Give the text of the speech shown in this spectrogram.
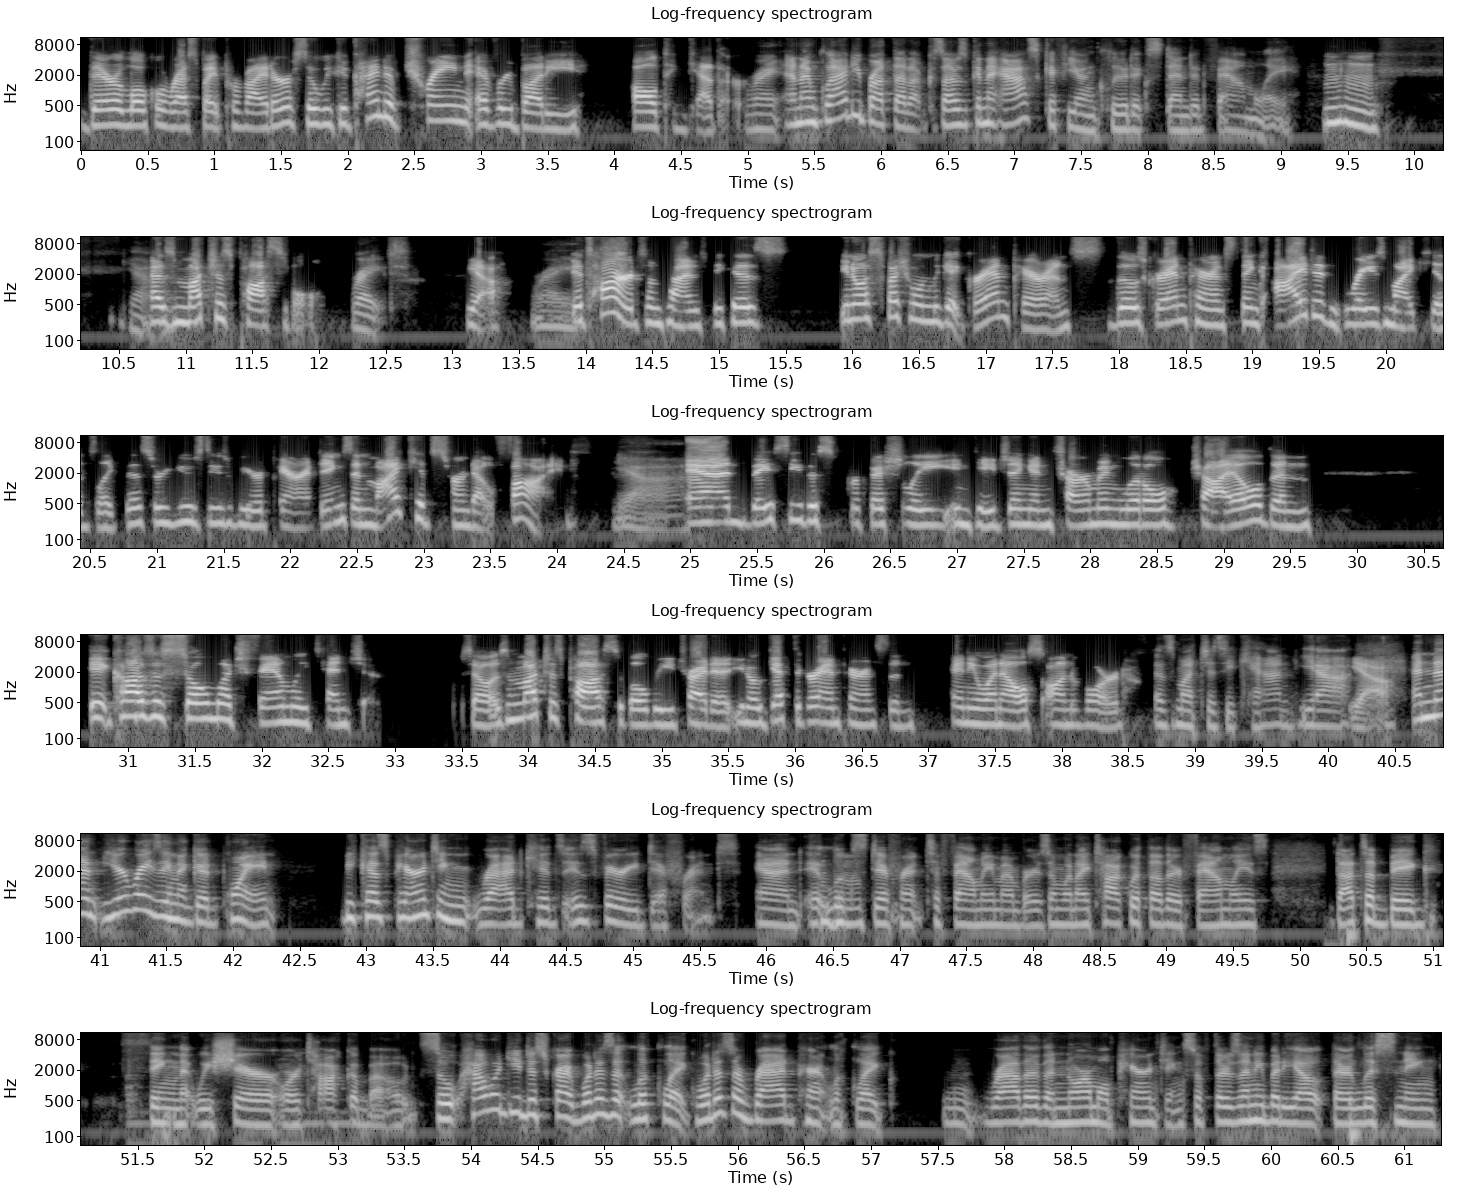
their local respite provider. So we could kind of train everybody all together. Right. And I'm glad you brought that up because I was going to ask if you include extended family. Mm-hmm. Yeah. As much as possible. right. Yeah. Right. It's hard sometimes because, you know, especially when we get grandparents, those grandparents think I didn't raise my kids like this or use these weird parentings, and my kids turned out fine. yeah. and they see the superficially engaging and charming little child and it causes so much family tension so as much as possible we try to you know get the grandparents and anyone else on board as much as you can. Yeah. yeah And then you're raising a good point because parenting rad kids is very different and it Mhm. looks different to family members. And when I talk with other families, that's a big thing that we share or talk about. So, how would you describe what does it look like? What does a rad parent look like rather than normal parenting? So, if there's anybody out there listening,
